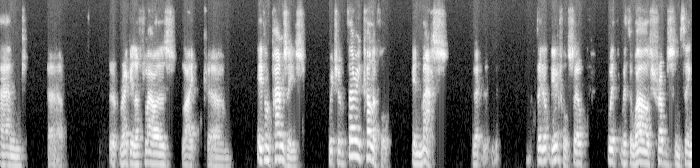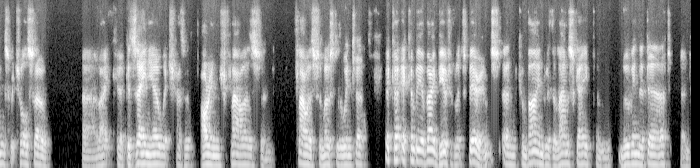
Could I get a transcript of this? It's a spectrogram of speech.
and uh, regular flowers like um, even pansies, which are very colorful in mass. They, they look beautiful. So with with the wild shrubs and things, which also uh, like uh, gazania, which has orange flowers and flowers for most of the winter. It can, it can be a very beautiful experience, and combined with the landscape and moving the dirt and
